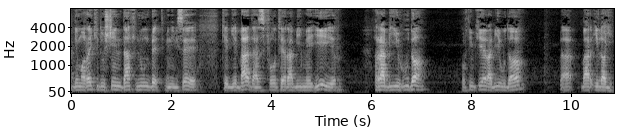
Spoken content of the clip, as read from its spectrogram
گمارای که دوشین دف نون بت می نویسه که بعد از فوت ربی میر ربی یهودا. گفتیم که ربی یهودا و بر ایلایی.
